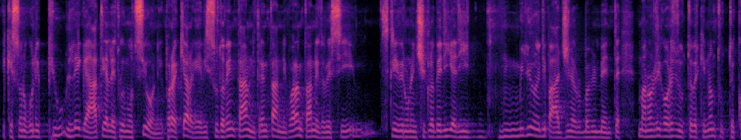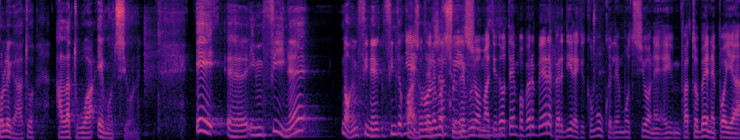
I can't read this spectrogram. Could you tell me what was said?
e che sono quelli più legati alle tue emozioni. Però è chiaro che hai vissuto 20 anni, 30 anni, 40 anni, dovresti scrivere un'enciclopedia di un milione di pagine probabilmente, ma non ricordi tutto perché non tutto è collegato alla tua emozione. E eh, infine No, infine, finito qua, Niente, sono le emozioni. qui, insomma, ti do tempo per bere per dire che comunque l'emozione, hai fatto bene poi a,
